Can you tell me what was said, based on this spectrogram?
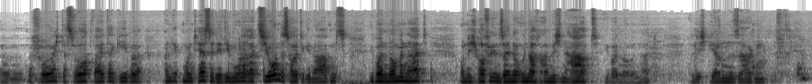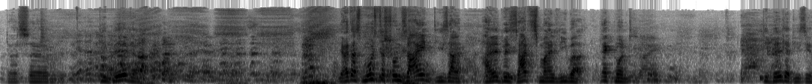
Ähm, bevor ich das Wort weitergebe an Egmont Hesse, der die Moderation des heutigen Abends übernommen hat und ich hoffe in seiner unnachahmlichen Art übernommen hat, will ich gerne sagen, dass ähm, die Bilder. Ja, das musste schon sein, dieser halbe Satz, mein lieber Egmont. Die Bilder, die Sie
